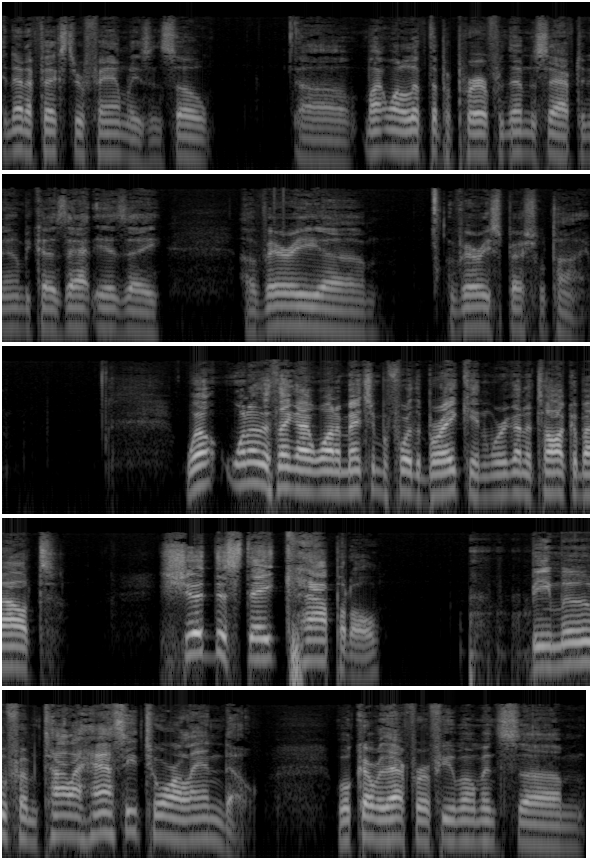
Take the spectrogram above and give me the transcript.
And that affects their families. And so, uh, might want to lift up a prayer for them this afternoon because that is a, a very, um, a very special time. Well, one other thing I want to mention before the break, and we're going to talk about should the state capital be moved from Tallahassee to Orlando? We'll cover that for a few moments um,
